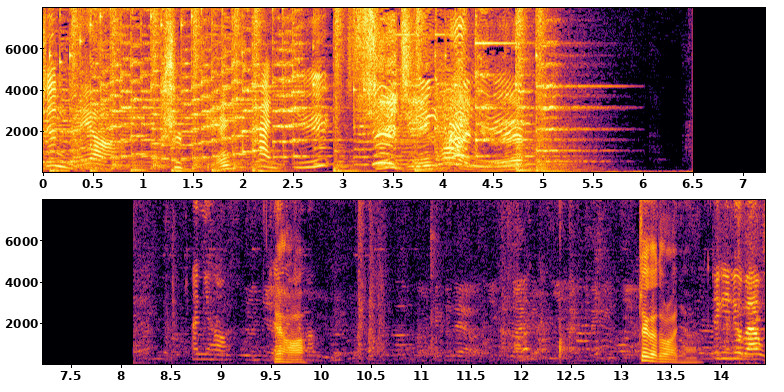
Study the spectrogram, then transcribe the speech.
真美啊！视频汉语诗情汉语。哎，你好。你好。这个多少钱？这个六百五。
